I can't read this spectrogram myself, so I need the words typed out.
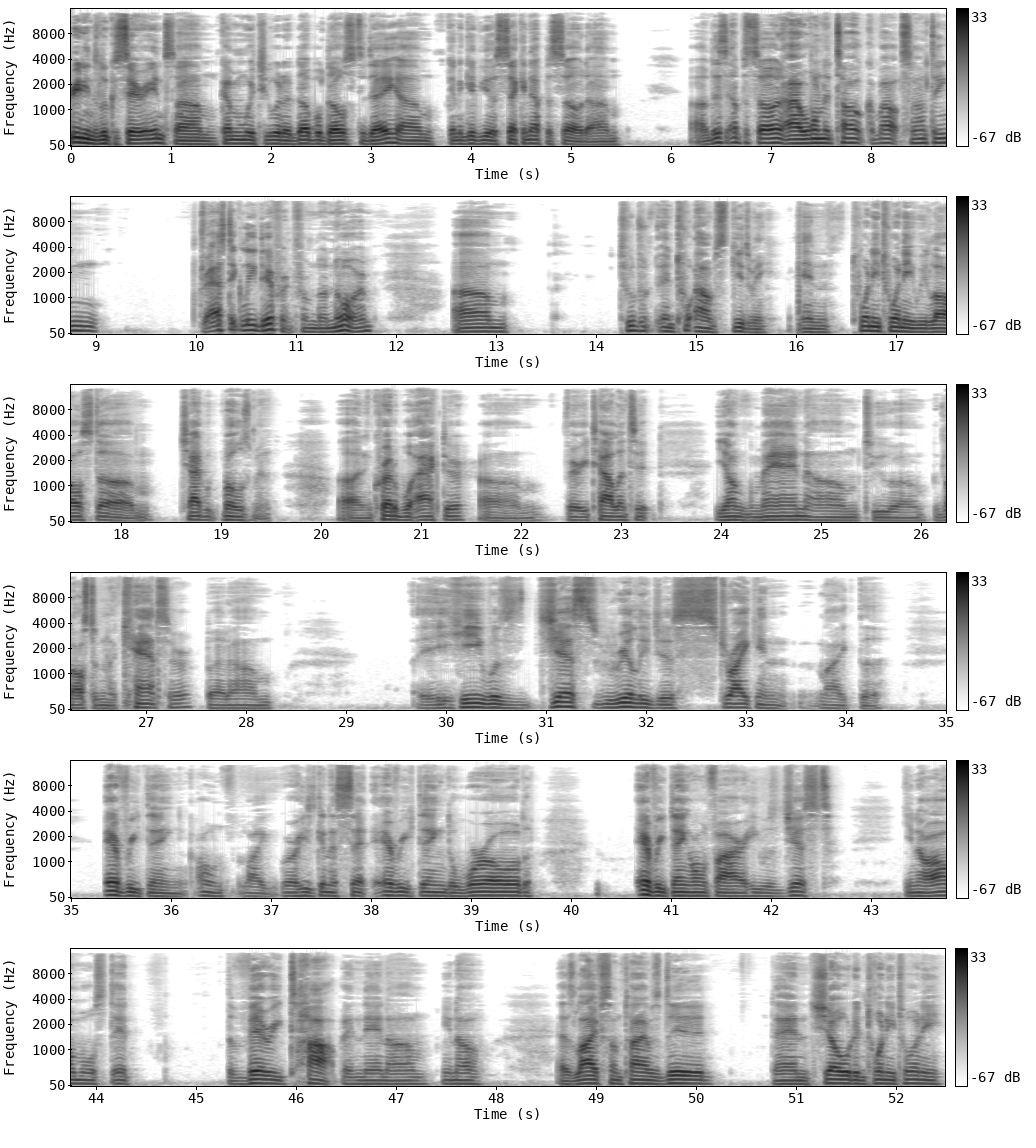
Greetings, Lucasarians. Um, coming with you with a double dose today. I'm going to give you a second episode. Um, uh, this episode, I want to talk about something drastically different from the norm. Um, two, in tw- um, excuse me, in 2020, we lost um, Chadwick Boseman, uh, an incredible actor, um, very talented young man. Um, to um, lost him to cancer, but um, he was just really just striking like the everything on like where he's gonna set everything the world everything on fire. He was just you know almost at the very top. And then um you know as life sometimes did then showed in 2020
